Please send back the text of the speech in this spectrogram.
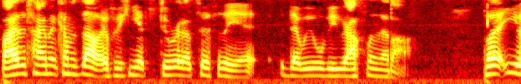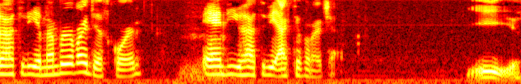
By the time it comes out, if we can get Stuart up to affiliate, that we will be raffling that off. But you have to be a member of our Discord, and you have to be active on our chats. Yee.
